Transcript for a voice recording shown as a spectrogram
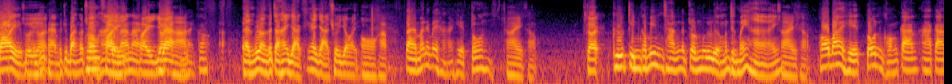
ย่อยช่วยย่อยเหมือนที่แผนปัจจุบันก็ชช่อวบงให้ไฟนะนะไฟย่อยอาหาร ก็แผนปัจจุบันก็จะให้ยาแค่ยาช่วยย่อย อ๋อครับ แต่ไม่ได้ไปหาเหตุต้น ใช่ครับ ก็คือกินขมิ้นชันกันจนมือเหลืองมันถึงไม่หาย ใช่ครับ เพราะว่าเหตุต้นของการอาการ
